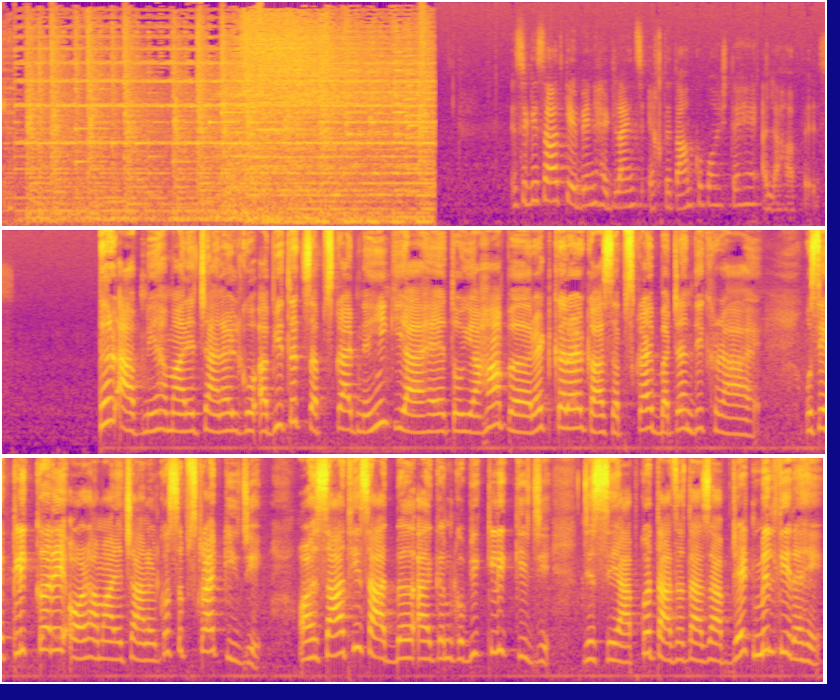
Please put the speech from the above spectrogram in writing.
इसी के साथ केबिन हेडलाइंस अख्ताम को पहुँचते हैं। अल्लाह हाफिज़। अगर आपने हमारे चैनल को अभी तक सब्सक्राइब नहीं किया है तो यहाँ पर रेड कलर का सब्सक्राइब बटन दिख रहा है। उसे क्लिक करें और हमारे चैनल को सब्सक्राइब कीजिए। और साथ ही साथ बेल आइकन को भी क्लिक कीजिए, जिससे आपको ताज़ा ताज़ा अपडेट मिलती रहे।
